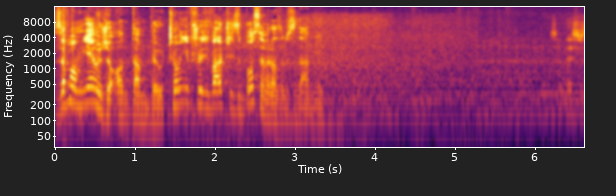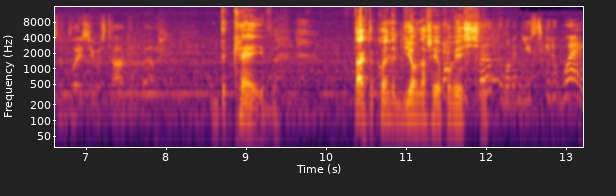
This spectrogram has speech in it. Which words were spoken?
Zapomniałem, że on tam był. Czemu nie przyjść walczyć z bossem razem z nami? So this is the place he was talking about. The Cave. Tak, to kolejny biom naszej That's the opowieści. boat the woman used to get away.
